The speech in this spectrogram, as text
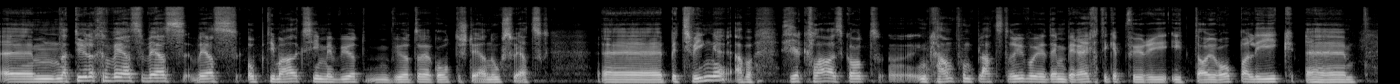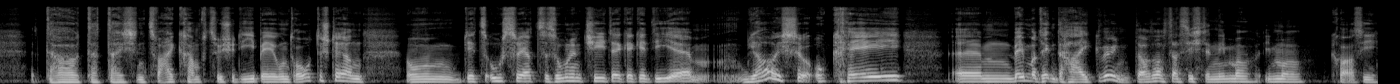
ähm, natürlich wäre es optimal gewesen, man würde, würde den Roten Stern auswärts äh, bezwingen. Aber es ist ja klar, es geht äh, im Kampf um Platz 3, wo ja dann berechtigt für in die Europa League äh, da, da, da ist ein Zweikampf zwischen IB und Roter Stern. Und jetzt auswärts ein Unentschieden gegen die, ja, ist okay, ähm, wenn man den daheim gewinnt, oder? Das ist dann immer, immer quasi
